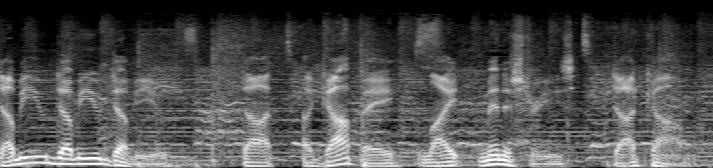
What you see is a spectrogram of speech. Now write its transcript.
www.agapelightministries.com.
